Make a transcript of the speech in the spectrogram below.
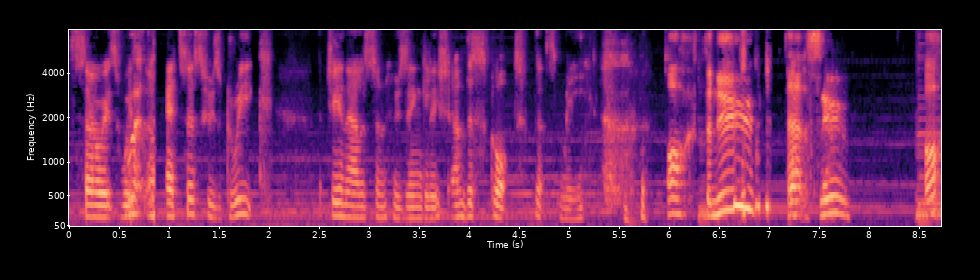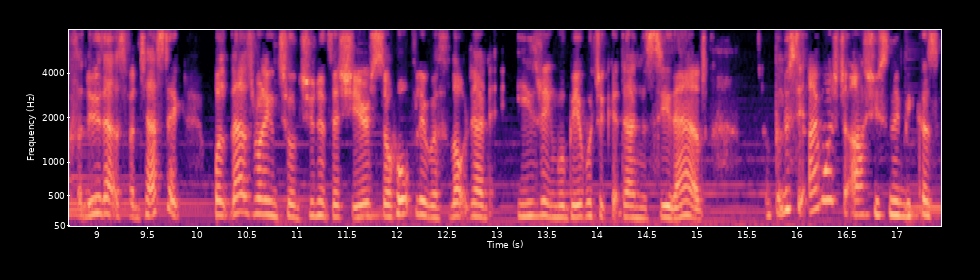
So it's with uh Etis, who's Greek, Jane Allison, who's English, and the Scot. That's me. oh, the new. That's new. Oh, I knew that's fantastic. Well, that's running until June of this year, so hopefully with lockdown easing, we'll be able to get down and see that. But Lucy, I wanted to ask you something because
